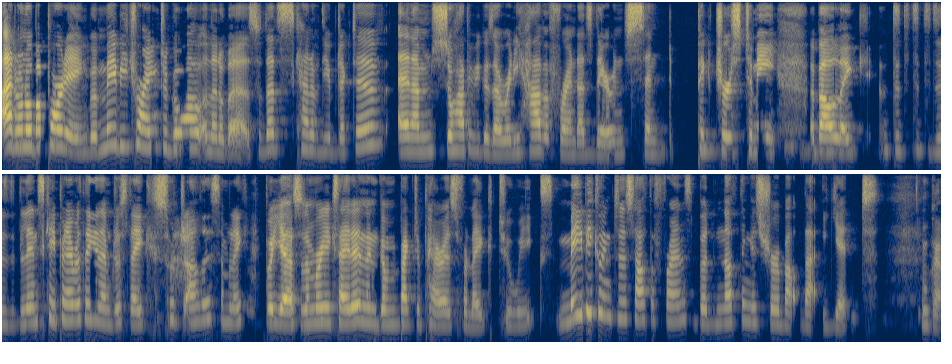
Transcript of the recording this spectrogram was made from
I don't know about partying, but maybe trying to go out a little bit. So that's kind of the objective. And I'm so happy because I already have a friend that's there and send pictures to me about like the, the, the, landscape and everything. And I'm just like so jealous. I'm like, but yeah, so I'm really excited. And then going back to Paris for like two weeks. Maybe going to the south of France, but nothing is sure about that yet. Okay.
